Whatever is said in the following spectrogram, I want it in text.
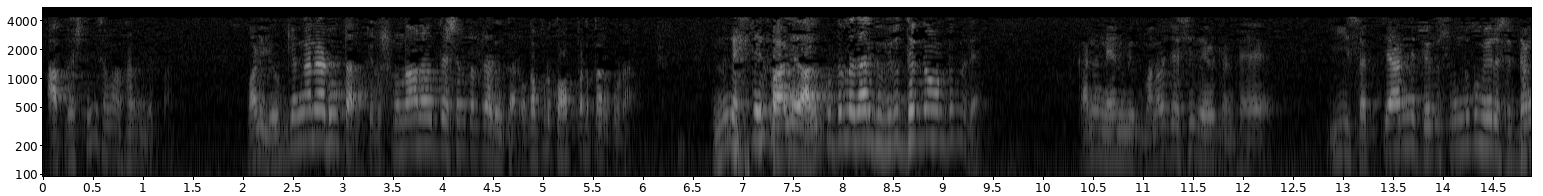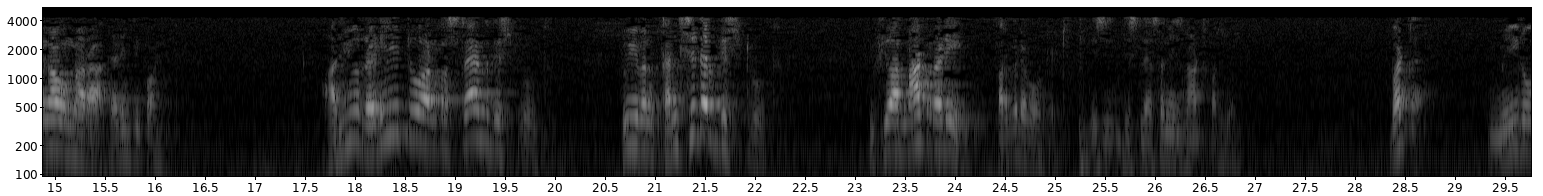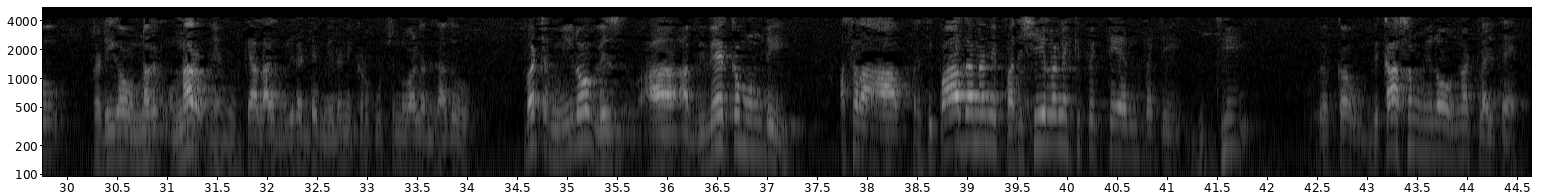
ఆ ప్రశ్నకి సమాధానం చెప్పాలి. వాళ్ళు యోగ్యంగానే అడుగుతారు. తెలుసుకుందామనే ఉద్దేశంతో అడుగుతారు. ఒకప్పుడు కోప్పడతారు కూడా. ఎందుకంటే వాళ్ళు అనుకుంటున్న దానికి విరుద్ధంగా ఉంటుంది కానీ నేను మీకు మనవి చేసేది ఏమిటంటే ఈ సత్యాన్ని తెలుసుకుందుకు మీరు సిద్ధంగా ఉన్నారా? That is the point are you ready to understand this truth to even consider this truth if you are not ready forget about it this this lesson is not for you but మీరు రెడీగా ఉన్నారు ఉన్నారు. నేను ఉడికే అలా మీరంటే మీరని ఇక్కడ కూర్చున్న వాళ్ళని కాదు. బట్ మీలో ఆ- ఆ వివేకం ఉండి అసలు ఆ ప్రతిపాదనని పరిశీలనకి పెట్టేంతటి బుద్ధి యొక్క వికాసం మీలో ఉన్నట్లయితే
